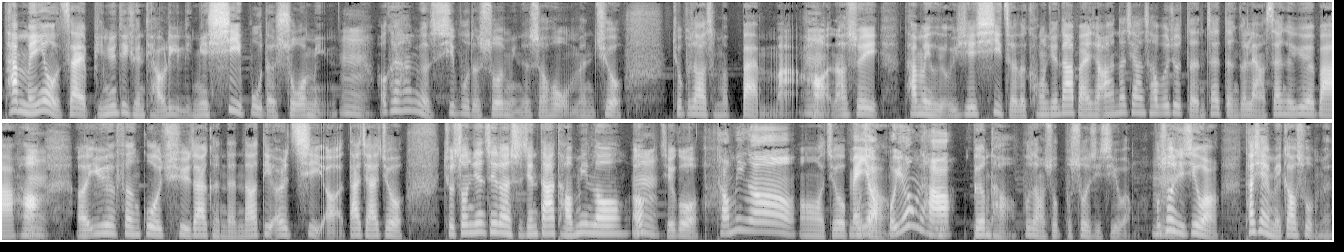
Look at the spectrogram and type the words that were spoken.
他没有在《平均地权条例》里面细部的说明。嗯，OK，他们有细部的说明的时候，我们就就不知道怎么办嘛。好、嗯，那所以他们有有一些细则的空间。大家本来想啊，那这样差不多就等再等个两三个月吧。哈，嗯、呃，一月份过去，大家可能等到第二季啊，大家就就中间这段时间大家逃命喽。哦，嗯、结果逃命哦。哦，就没有不用逃。嗯不用逃，部长说不溯及既往，不溯及既往，他现在也没告诉我们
